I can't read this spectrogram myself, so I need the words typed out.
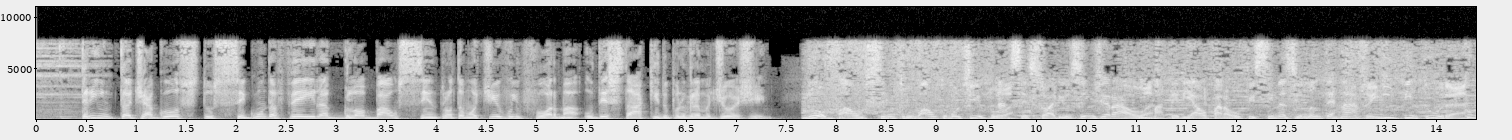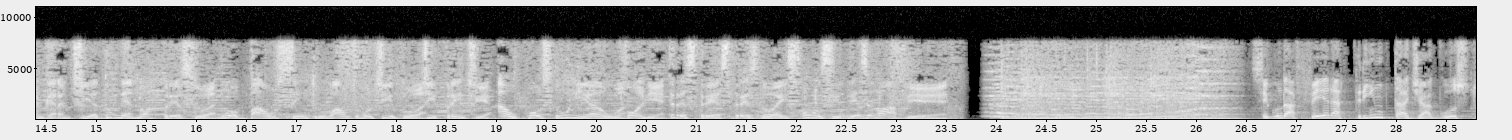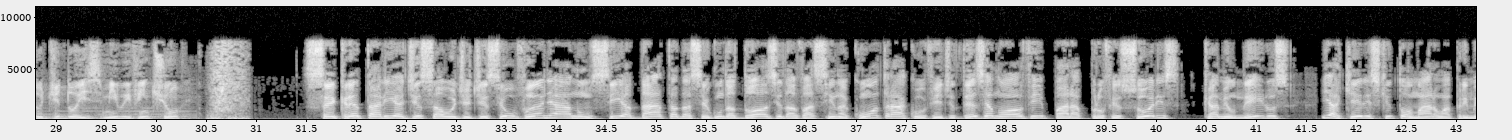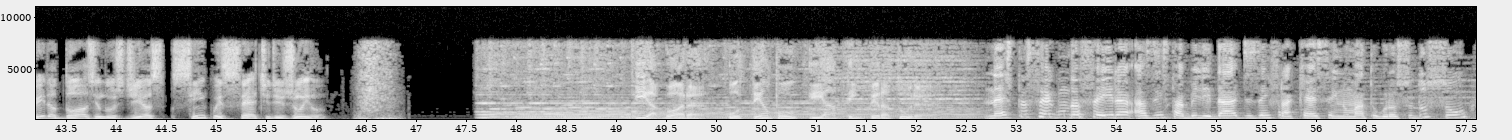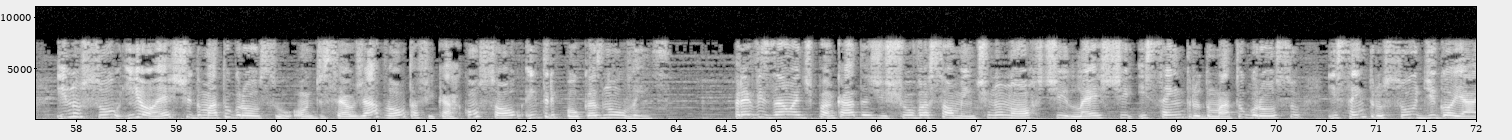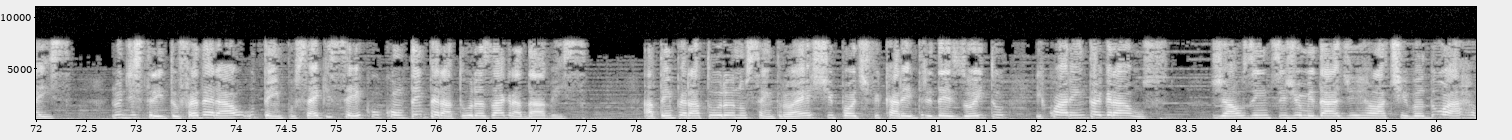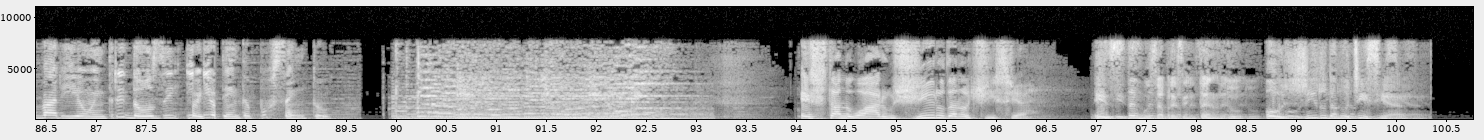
30 de agosto, segunda-feira, Global Centro Automotivo informa o destaque do programa de hoje. Global Centro Automotivo, acessórios em geral, material para oficinas de lanternagem e pintura, com garantia do menor preço. Global Centro Automotivo, de frente ao posto União. Fone 3332 1119. Segunda-feira, 30 de agosto de 2021. Secretaria de Saúde de Silvânia anuncia a data da segunda dose da vacina contra a Covid-19 para professores, caminhoneiros e aqueles que tomaram a primeira dose nos dias 5 e 7 de junho. E agora, o tempo e a temperatura. Nesta segunda-feira, as instabilidades enfraquecem no Mato Grosso do Sul e no sul e oeste do Mato Grosso, onde o céu já volta a ficar com sol entre poucas nuvens. Previsão é de pancadas de chuva somente no norte, leste e centro do Mato Grosso e centro-sul de Goiás. No Distrito Federal, o tempo segue seco com temperaturas agradáveis. A temperatura no centro-oeste pode ficar entre 18 e 40 graus. Já os índices de umidade relativa do ar variam entre 12 e 80%. Está no ar o Giro da Notícia. Estamos apresentando o Giro da Notícia.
